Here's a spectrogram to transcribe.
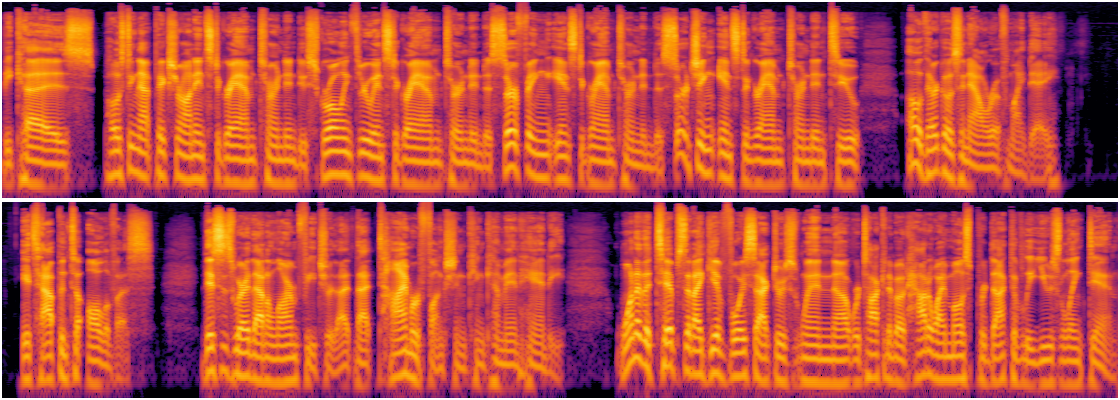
because posting that picture on Instagram turned into scrolling through Instagram, turned into surfing Instagram, turned into searching Instagram, turned into, oh, there goes an hour of my day. It's happened to all of us. This is where that alarm feature, that, that timer function can come in handy. One of the tips that I give voice actors when uh, we're talking about how do I most productively use LinkedIn,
